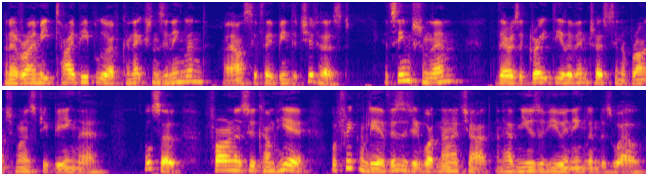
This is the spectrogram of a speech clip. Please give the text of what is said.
Whenever I meet Thai people who have connections in England, I ask if they've been to Chithurst. It seems from them that there is a great deal of interest in a branch monastery being there. Also, foreigners who come here will frequently have visited Wat Nanachat and have news of you in England as well.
